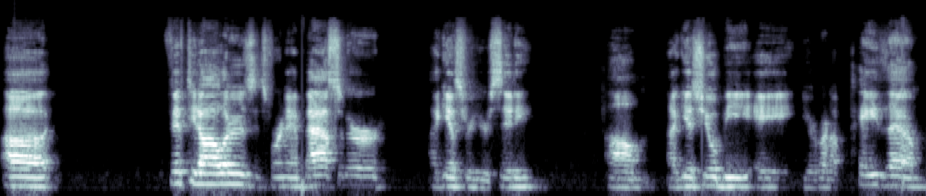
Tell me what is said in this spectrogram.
Uh, Fifty dollars, it's for an ambassador, I guess, for your city. Um, I guess you'll be a you're going to pay them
